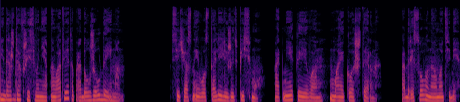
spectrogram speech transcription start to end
Не дождавшись внятного ответа, продолжил Деймон. Сейчас на его столе лежит письмо от некоего Майкла Штерна. Адресовано оно тебе.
